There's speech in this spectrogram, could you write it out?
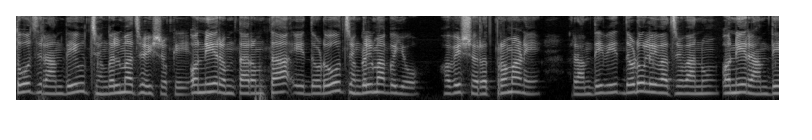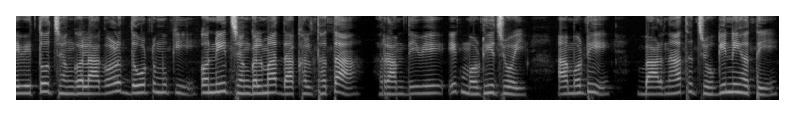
તો જ રામદેવ જંગલમાં જઈ શકે. અને રમતા રમતા એ દડો જંગલમાં ગયો. હવે શરત પ્રમાણે રામદેવે દડો લેવા જવાનું. અને રામદેવે તો જંગલ આગળ દોટ મૂકી અને જંગલમાં દાખલ થતાં રામદેવે એક મઢી જોઈ. આ મઢી બાળનાથ જોગીની હતી.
